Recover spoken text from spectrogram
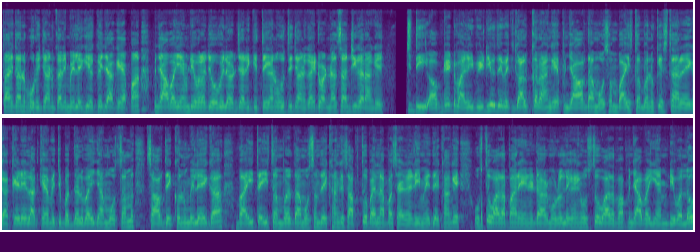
ਤਾਂ ਹੀ ਤੁਹਾਨੂੰ ਪੂਰੀ ਜਾਣਕਾਰੀ ਮਿਲੇਗੀ। ਅੱਗੇ ਜਾ ਕੇ ਆਪਾਂ ਪੰਜਾਬ ਆਈਐਮਡੀ ਵੱਲੋਂ ਜੋ ਵੀ ਅਲਰਟ ਜਾਰੀ ਕੀਤੇ ਗਏ ਹਨ, ਉਸ ਦੀ ਜਾਣਕਾਰੀ ਤੁਹਾਡੇ ਨਾਲ ਸਾਂਝੀ ਕਰਾਂਗੇ। ਅੱਜ ਦੀ ਅਪਡੇਟ ਵਾਲੀ ਵੀਡੀਓ ਦੇ ਵਿੱਚ ਗੱਲ ਕਰਾਂਗੇ ਪੰਜਾਬ ਦਾ ਮੌਸਮ। 22 ਸਤੰਬਰ ਨੂੰ ਕਿਸ ਤਰ੍ਹਾਂ ਰਹੇਗਾ? ਕਿਹੜੇ ਇਲਾਕਿਆਂ ਵਿੱਚ ਬੱਦਲਬਾਈ ਜਾਂ ਮੌਸਮ ਸਾਫ਼ ਦੇਖਣ ਨੂੰ ਮਿਲੇਗਾ? 22 23 ਸਤੰਬਰ ਦਾ ਮੌਸਮ ਦੇਖਾਂਗੇ। ਸਭ ਤੋਂ ਪਹਿਲਾਂ ਆਪਾਂ ਸੈਟਲਾਈਟ ਇਮੇਜ ਦੇਖਾਂਗੇ। ਉਸ ਤੋਂ ਬਾਅਦ ਆਪਾਂ ਰੇਨ ਰੇਨਡਾਰ ਮਾਡਲ ਦੇਖਾਂਗੇ। ਉਸ ਤੋਂ ਬਾਅਦ ਆਪਾਂ ਪੰਜਾਬ ਆਈਐਮਡੀ ਵੱਲੋਂ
